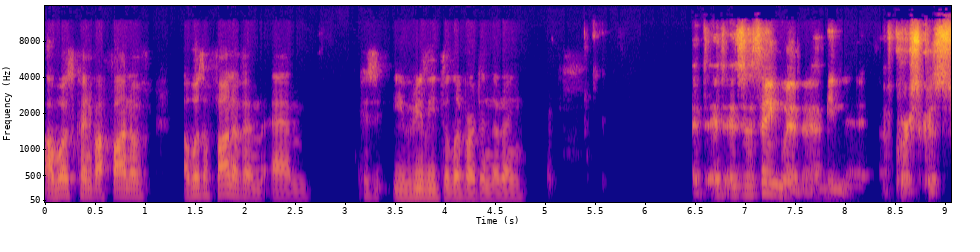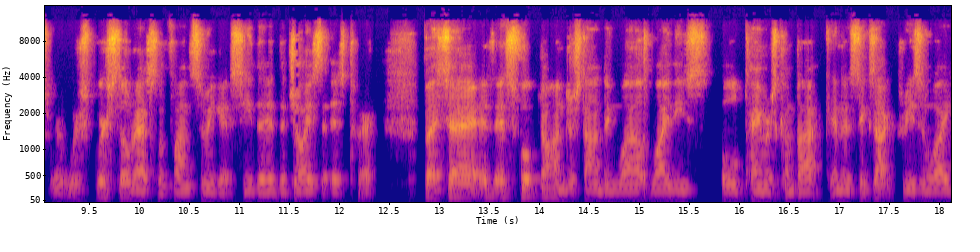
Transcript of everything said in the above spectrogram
I was kind of a fan of I was a fan of him um because he really delivered in the ring. It, it- it's a thing with I mean, of course, because we're, we're we're still wrestling fans, so we get to see the the joys that is Twitter. But uh, it, it's folk not understanding why why these old timers come back, and it's the exact reason why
